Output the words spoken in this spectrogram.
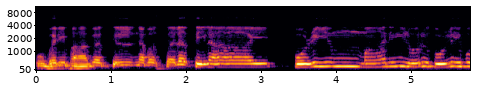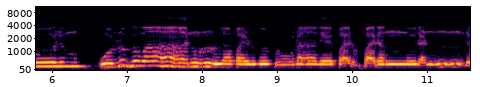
ഉപരിഭാഗത്തിൽ നവസ്ഥലത്തിലായി പൊഴിയും മാനിൽ ഒരു തുള്ളി പോലും ഒഴുകുവാനുള്ള പഴുതു കൂടാതെ പര- പരന്നു രണ്ട്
